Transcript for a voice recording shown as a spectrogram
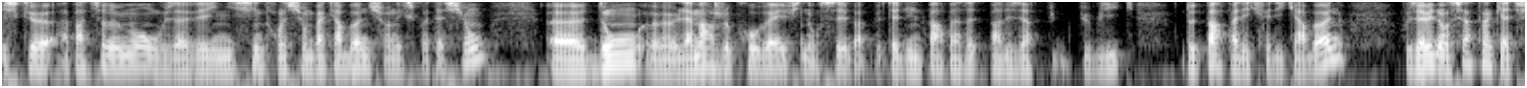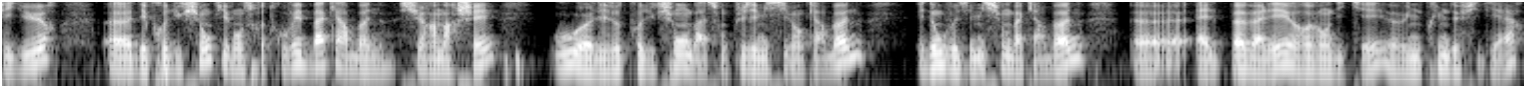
puisque à partir du moment où vous avez initié une transition bas carbone sur une exploitation, euh, dont la marge de progrès est financée bah, peut-être d'une part par, des aides publiques, d'autre part par des crédits carbone, vous avez dans certains cas de figure des productions qui vont se retrouver bas carbone sur un marché où euh, les autres productions bah, sont plus émissives en carbone. Et donc vos émissions bas carbone, euh, elles peuvent aller revendiquer euh, une prime de filière,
